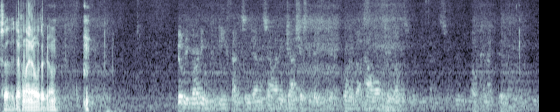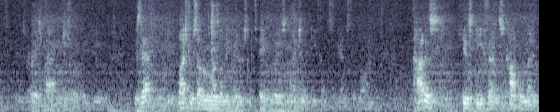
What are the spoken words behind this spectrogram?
So they definitely know what they're doing. Bill, regarding the defense and Dennis Allen, I think Josh yesterday did a point about how all three levels of the defense are really well connected with his various packages, what they do. Is that, last year we saw them among the league leaders in takeaways, and mentioned the defense against the run. How does his defense complement,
